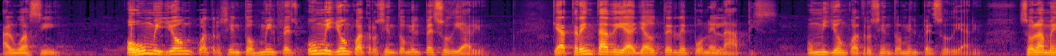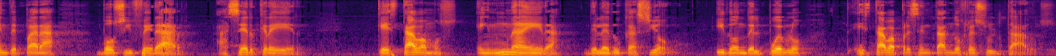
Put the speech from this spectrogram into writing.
algo así, o 1.400.000 pesos, 1.400.000 pesos diarios que a 30 días ya usted le pone lápiz, 1.400.000 pesos diarios, solamente para vociferar, hacer creer que estábamos en una era de la educación y donde el pueblo estaba presentando resultados.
